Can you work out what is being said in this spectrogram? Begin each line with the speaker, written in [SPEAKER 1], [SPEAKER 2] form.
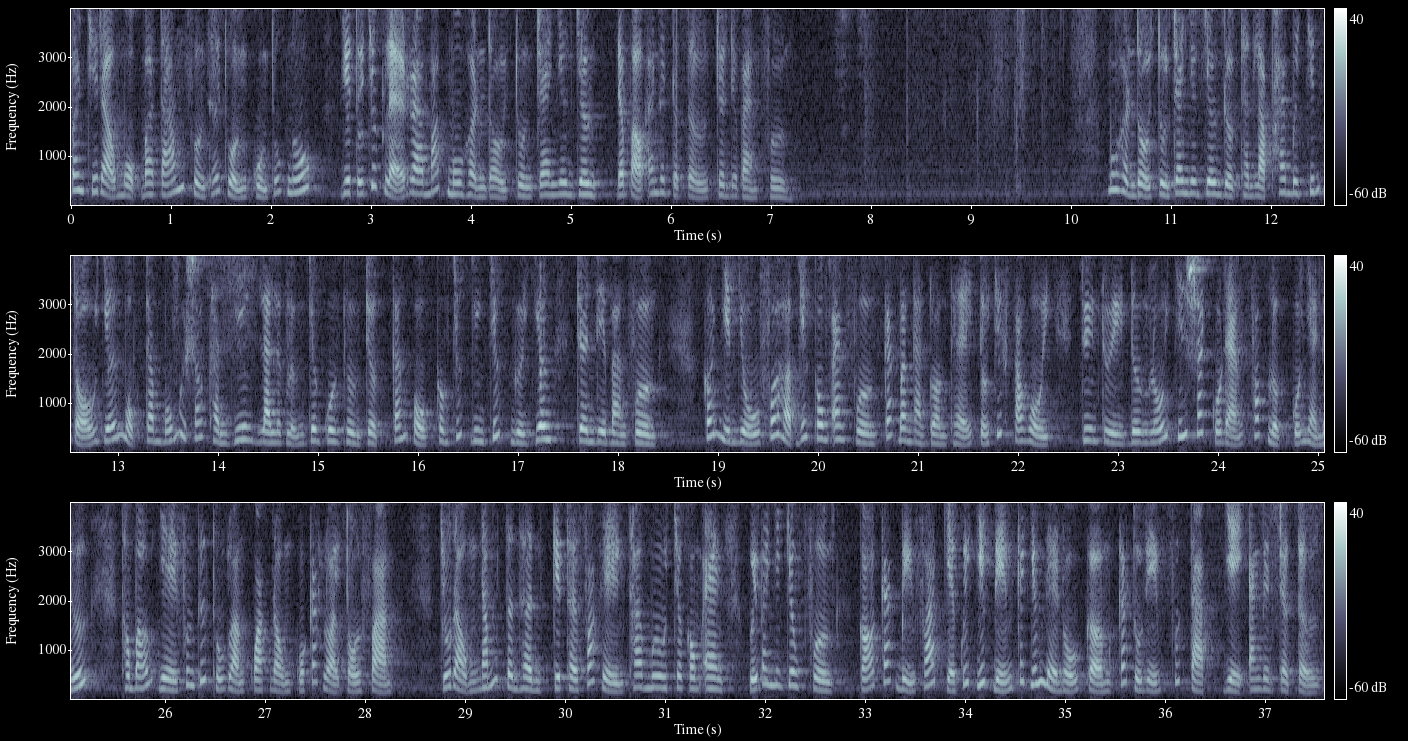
[SPEAKER 1] Ban chỉ đạo 138 phường Thế Thuận, quận Thốt Nốt vừa tổ chức lễ ra mắt mô hình đội tuần tra nhân dân đảm bảo an ninh trật tự trên địa bàn phường. Mô hình đội tuần tra nhân dân được thành lập 29 tổ với 146 thành viên là lực lượng dân quân thường trực, cán bộ, công chức, viên chức, người dân trên địa bàn phường. Có nhiệm vụ phối hợp với công an phường, các ban ngành đoàn thể, tổ chức xã hội, tuyên truyền đường lối chính sách của đảng, pháp luật của nhà nước, thông báo về phương thức thủ đoạn hoạt động của các loại tội phạm, chủ động nắm tình hình, kịp thời phát hiện, tham mưu cho công an, ủy ban nhân dân phường có các biện pháp giải quyết dứt điểm các vấn đề nổi cộm, các tụ điểm phức tạp về an ninh trật tự.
